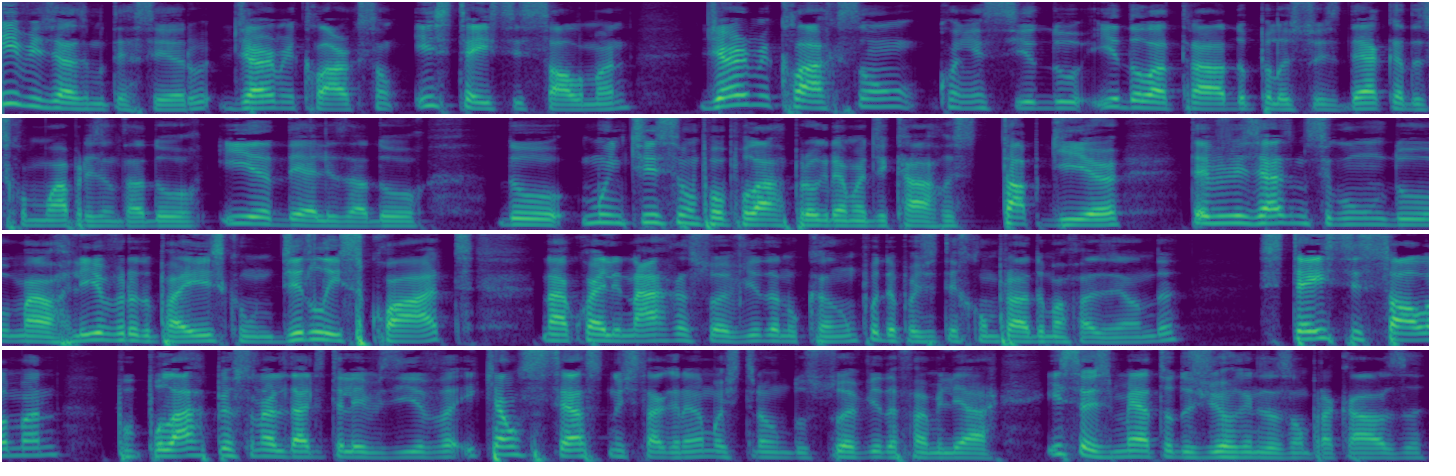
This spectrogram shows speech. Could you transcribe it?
e 23º, Jeremy Clarkson e Stacey Solomon. Jeremy Clarkson, conhecido e idolatrado pelas suas décadas como apresentador e idealizador do muitíssimo popular programa de carros Top Gear, teve o 22 maior livro do país com Diddley Squat, na qual ele narra sua vida no campo depois de ter comprado uma fazenda. Stacey Solomon, popular personalidade televisiva e que é um sucesso no Instagram mostrando sua vida familiar e seus métodos de organização para casa,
